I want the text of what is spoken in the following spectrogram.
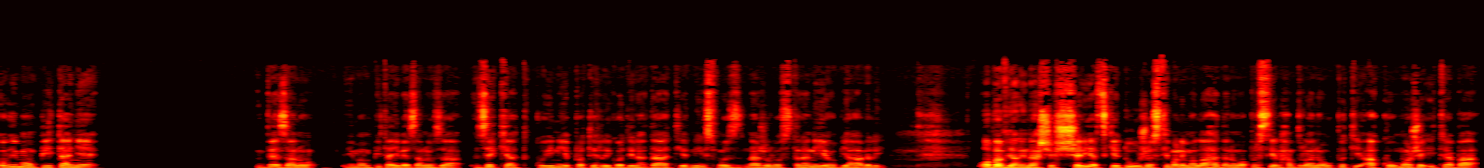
ovdje imamo pitanje vezano, imam pitanje vezano za zekijat koji nije protekli godina dat, jer nismo, nažalost, ranije objavili, obavljali naše šerijatske dužnosti. Molim Allaha da nam oprosti, alhamdulillah na uputi. Ako može i treba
